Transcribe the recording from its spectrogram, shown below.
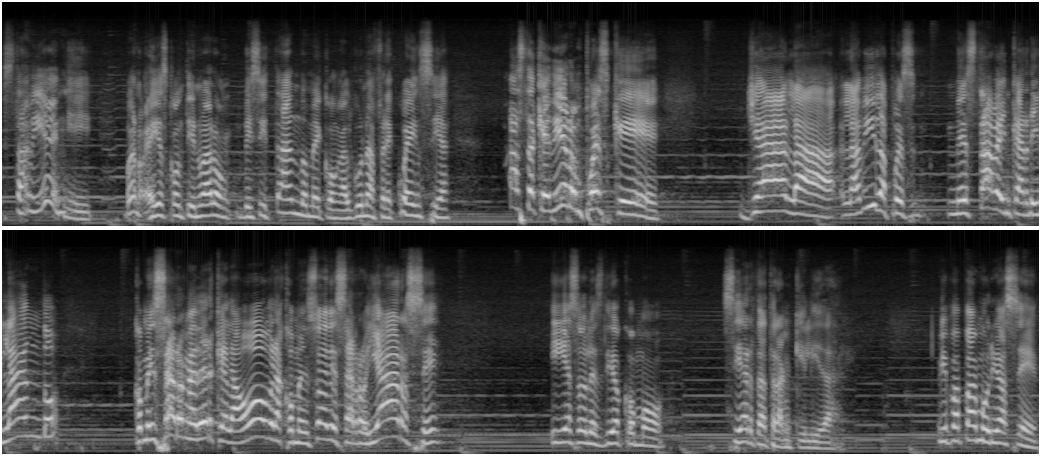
está bien. Y bueno, ellos continuaron visitándome con alguna frecuencia hasta que vieron pues que ya la, la vida pues me estaba encarrilando. Comenzaron a ver que la obra comenzó a desarrollarse y eso les dio como cierta tranquilidad. Mi papá murió hace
